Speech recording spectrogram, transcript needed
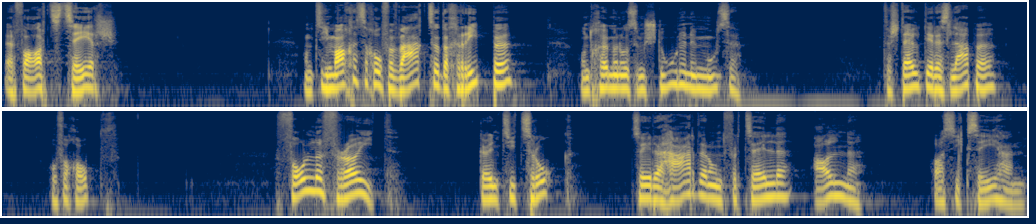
erfahrt es zuerst. Und sie machen sich auf den Weg zu der Krippe und kommen aus dem Staunen mehr raus. Das stellt ihr Leben auf den Kopf. Voller Freude gehen sie zurück zu ihren Herden und erzählen allen, was sie gesehen haben.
